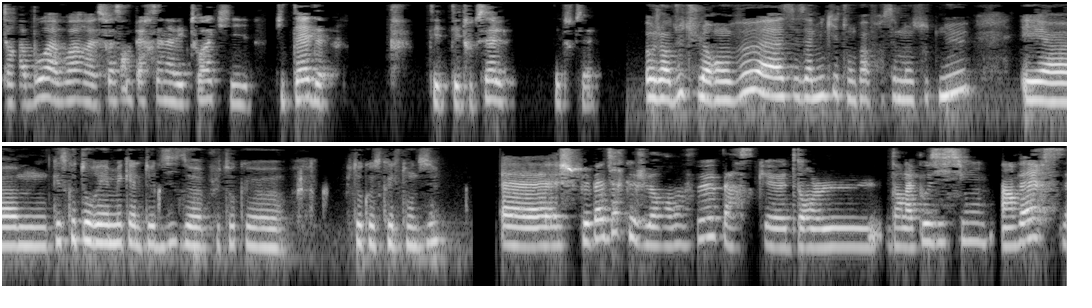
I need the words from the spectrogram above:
t'auras beau avoir 60 personnes avec toi qui qui t'aident, t'es es toute seule, t'es toute seule. Aujourd'hui, tu leur en veux à ces amis qui t'ont pas forcément soutenu et euh, qu'est-ce que tu aurais aimé qu'elles te disent euh, plutôt que plutôt que ce qu'elles t'ont dit? Euh, je peux pas dire que je leur en veux parce que dans le, dans la position inverse,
